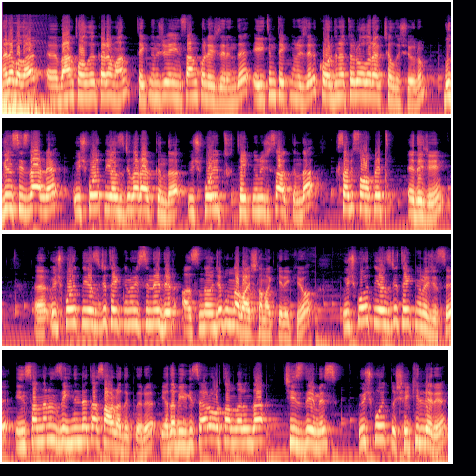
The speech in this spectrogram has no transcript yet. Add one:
Merhabalar, e, ben Tolga Karaman. Teknoloji ve İnsan Kolejlerinde eğitim teknolojileri koordinatörü olarak çalışıyorum. Bugün sizlerle 3 boyutlu yazıcılar hakkında, 3 boyut teknolojisi hakkında kısa bir sohbet edeceğim. 3 boyutlu yazıcı teknolojisi nedir? Aslında önce bununla başlamak gerekiyor. 3 boyutlu yazıcı teknolojisi insanların zihninde tasarladıkları ya da bilgisayar ortamlarında çizdiğimiz 3 boyutlu şekilleri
